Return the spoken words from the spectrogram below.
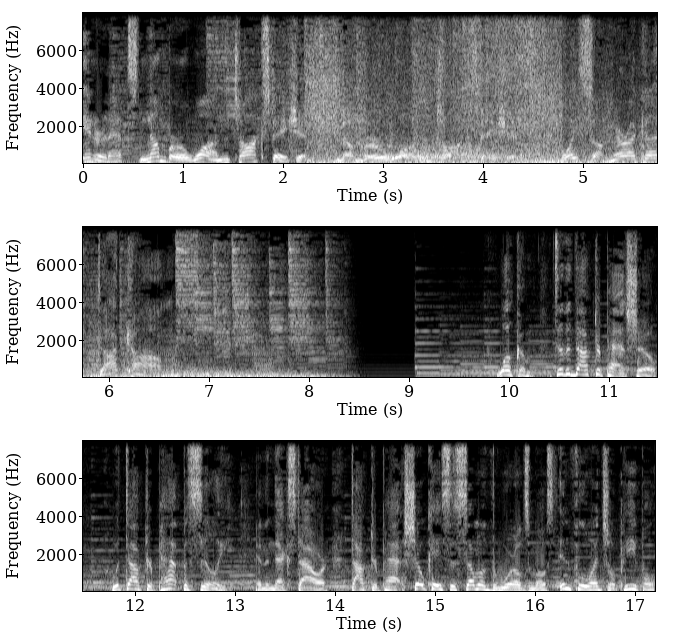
Internet's number one talk station. Number one talk station. VoiceAmerica.com. Welcome to the Dr. Pat Show with Dr. Pat Baccili. In the next hour, Dr. Pat showcases some of the world's most influential people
